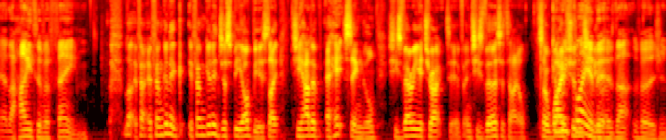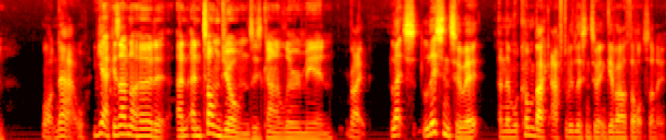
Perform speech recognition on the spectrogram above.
at the height of her fame. look if, I, if i'm gonna if i'm gonna just be obvious like she had a, a hit single she's very attractive and she's versatile so Can why we shouldn't play she a bit there? of that version? what now Yeah, because I've not heard it, and and Tom Jones is kind of luring me in. right let's listen to it and then we'll come back after we listen to it and give our thoughts on it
